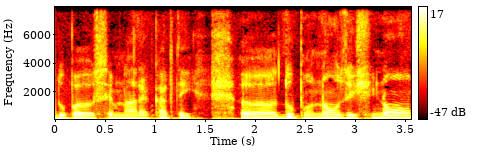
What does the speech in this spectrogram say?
după semnarea cartei, după 99,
